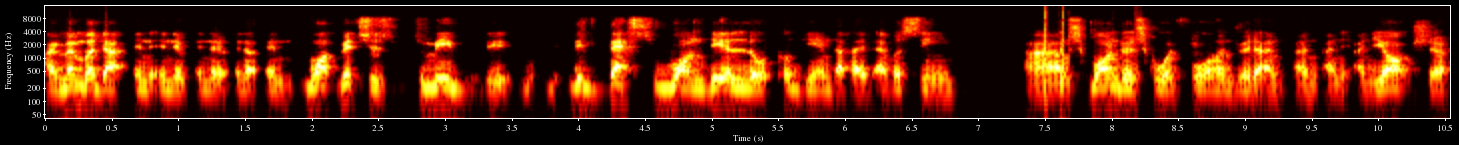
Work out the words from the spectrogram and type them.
I remember that in in in in, in, in what which is to me the the best one day local game that I've ever seen. Um, scored 400 and and, and, and Yorkshire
